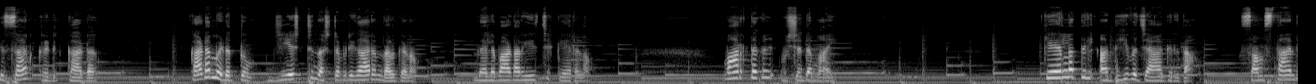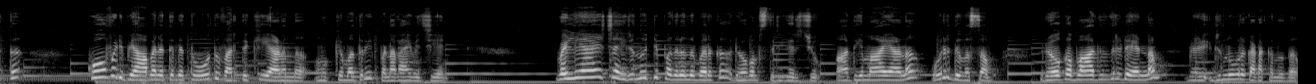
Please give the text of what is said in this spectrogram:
കിസാൻ ക്രെഡിറ്റ് കാർഡ്. കടമെടുത്തും ജി എസ് ടി നഷ്ടപരിഹാരം നൽകണം. നിലപാടറിയിച്ച് കേരളം. വാർത്തകൾ വിശദമായി. കേരളത്തിൽ അതീവ ജാഗ്രത. സംസ്ഥാനത്ത് കോവിഡ് വ്യാപനത്തിന്റെ തോത് വർദ്ധിക്കുകയാണെന്ന് മുഖ്യമന്ത്രി പിണറായി വിജയൻ. വെള്ളിയാഴ്ച ഇരുന്നൂറ്റി പതിനൊന്ന് പേർക്ക് രോഗം സ്ഥിരീകരിച്ചു. ആദ്യമായാണ് ഒരു ദിവസം രോഗബാധിതരുടെ എണ്ണം ഇരുന്നൂറ് കടക്കുന്നത്.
